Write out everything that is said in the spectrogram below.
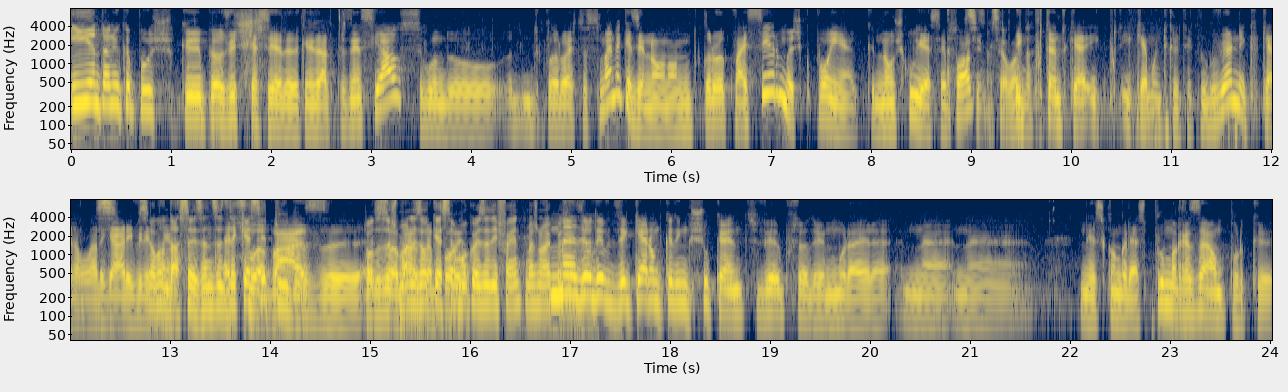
E António Capucho, que pelos vistos quer ser candidato presidencial, segundo declarou esta semana, quer dizer, não, não declarou que vai ser, mas que ponha, que não escolhe essa hipótese, Sim, mas ele e que, portanto, quer, e, que- e que é muito crítico do governo e que quer alargar, evidentemente, Se ele anda há seis anos a dizer que quer ser tudo. base, a Todas as semanas ele quer ser uma coisa diferente, mas não é coisa Mas eu nenhuma. devo dizer que era um bocadinho chocante ver o professor Adriano Moreira na, na- nesse congresso, por uma razão, porque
